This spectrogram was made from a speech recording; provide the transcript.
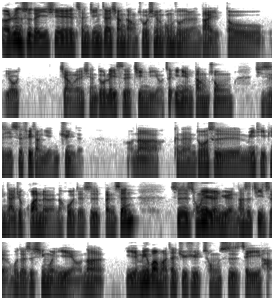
呃，认识的一些曾经在香港做新闻工作的人，大家也都有讲了一些都类似的经历哦。这一年当中，其实也是非常严峻的。哦，那可能很多是媒体平台就关了，那或者是本身是从业人员，他是记者或者是新闻业哦，那也没有办法再继续从事这一行，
